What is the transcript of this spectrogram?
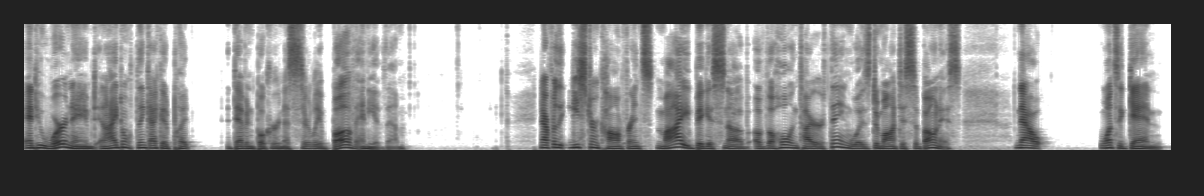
and who were named. And I don't think I could put Devin Booker necessarily above any of them. Now, for the Eastern Conference, my biggest snub of the whole entire thing was Domantas Sabonis. Now, once again,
